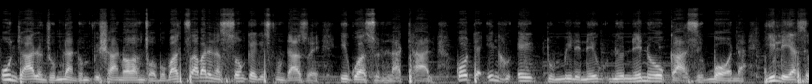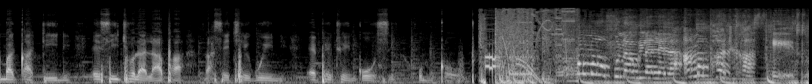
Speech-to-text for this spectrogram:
Unjalo nje umlando umfishane wakangcobo batsabalena sonke isifundazwe iKwaZulu Natal. Kodwa indlu edumile nenogazi kubona yile yasemaqadini esiyithola lapha ngaseThekwini ephethwe inkosi umqoqo Uma ufuna ukulalela ama podcast ethu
